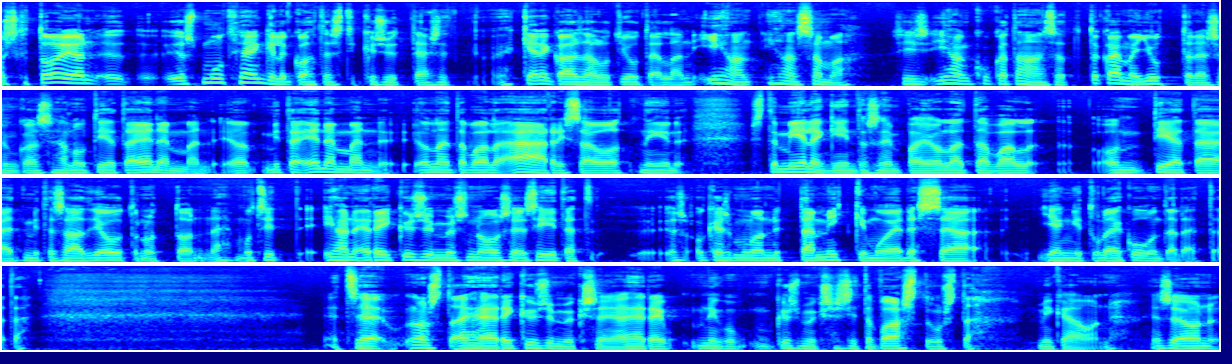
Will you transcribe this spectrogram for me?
koska toi on, jos muut henkilökohtaisesti kysyttäisiin, että kenen kanssa haluat jutella, niin ihan, ihan sama. Siis ihan kuka tahansa. Totta kai mä juttelen sun kanssa, haluan tietää enemmän. Ja mitä enemmän jollain tavalla äärissä oot, niin sitä mielenkiintoisempaa jollain tavalla on tietää, että mitä sä oot joutunut tonne. Mutta sitten ihan eri kysymys nousee siitä, että jos okei, mulla on nyt tämä mikki mun edessä ja jengi tulee kuuntelemaan tätä että se nostaa ihan eri kysymyksiä ja eri niin kuin, kysymyksiä siitä vastuusta, mikä on. Ja se on,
